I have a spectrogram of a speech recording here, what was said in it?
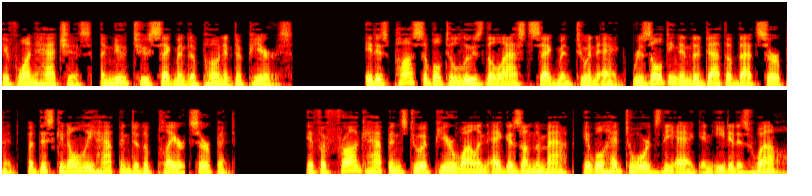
if one hatches, a new two-segment opponent appears. It is possible to lose the last segment to an egg, resulting in the death of that serpent, but this can only happen to the player serpent. If a frog happens to appear while an egg is on the map, it will head towards the egg and eat it as well.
